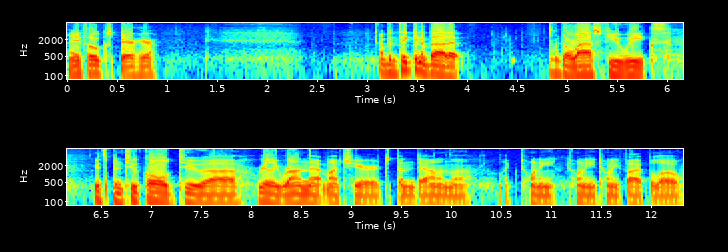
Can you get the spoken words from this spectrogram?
Hey folks, Bear here. I've been thinking about it the last few weeks. It's been too cold to uh, really run that much here. It's been down in the like 20, 20, 25 below.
